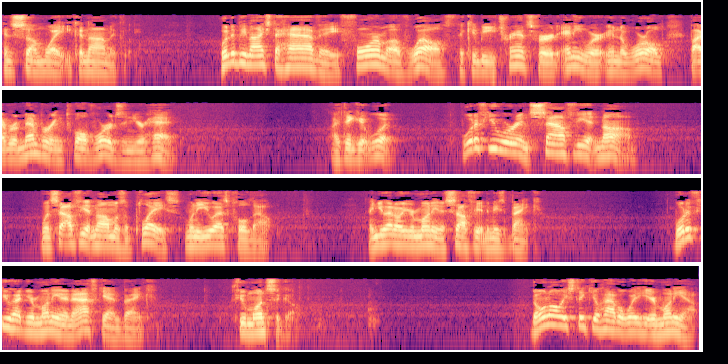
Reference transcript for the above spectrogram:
in some way economically? Wouldn't it be nice to have a form of wealth that can be transferred anywhere in the world by remembering 12 words in your head? I think it would. What if you were in South Vietnam when South Vietnam was a place when the U.S. pulled out, and you had all your money in a South Vietnamese bank? What if you had your money in an Afghan bank few months ago? Don't always think you'll have a way to get your money out.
